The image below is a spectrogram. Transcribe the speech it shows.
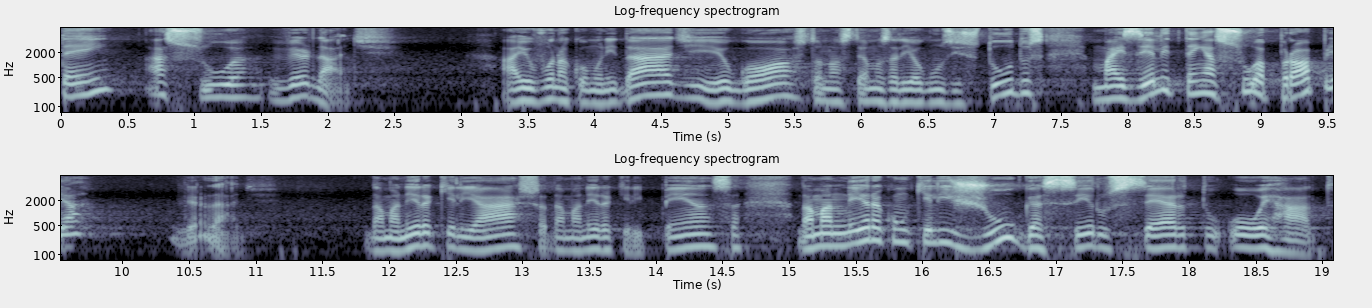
tem a sua verdade. Aí eu vou na comunidade, eu gosto, nós temos ali alguns estudos, mas ele tem a sua própria verdade. Da maneira que ele acha, da maneira que ele pensa, da maneira com que ele julga ser o certo ou o errado.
